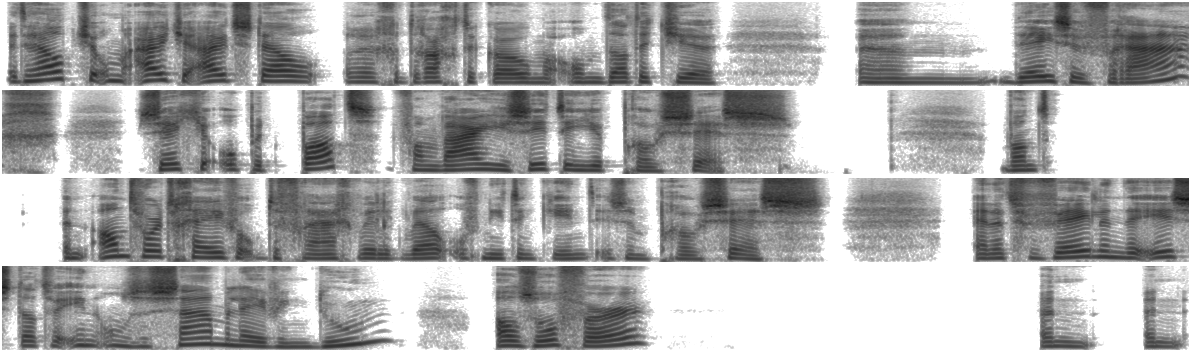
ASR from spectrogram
Het helpt je om uit je uitstelgedrag te komen, omdat het je um, deze vraag zet je op het pad van waar je zit in je proces. Want een antwoord geven op de vraag wil ik wel of niet een kind is een proces. En het vervelende is dat we in onze samenleving doen alsof er een een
